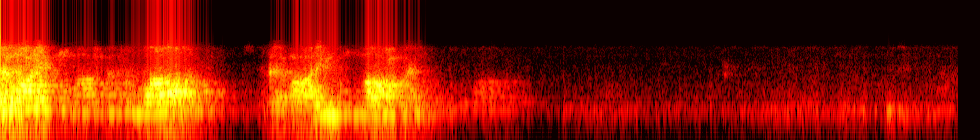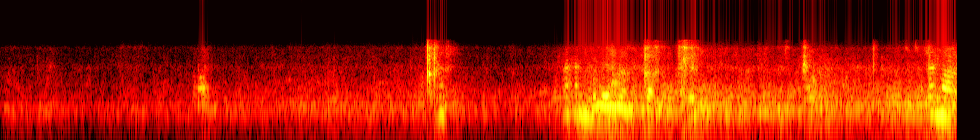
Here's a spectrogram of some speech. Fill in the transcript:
السلام عليكم ورحمة الله. السلام عليكم. ورحمة الله لما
